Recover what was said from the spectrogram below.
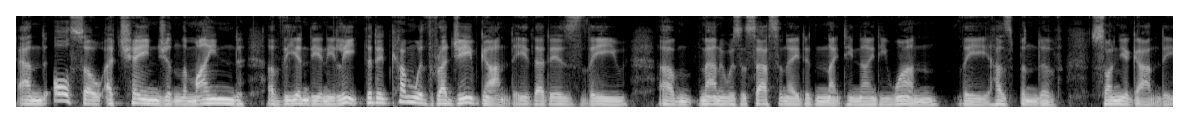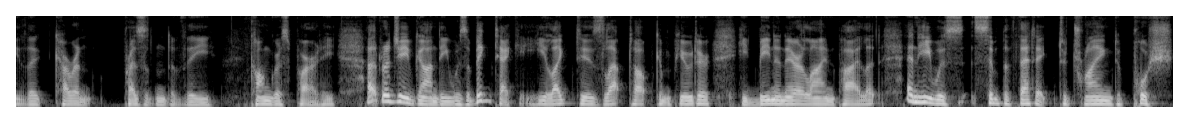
And also a change in the mind of the Indian elite that had come with Rajiv Gandhi, that is the um, man who was assassinated in 1991, the husband of Sonia Gandhi, the current president of the Congress Party. Uh, Rajiv Gandhi was a big techie. He liked his laptop computer. He'd been an airline pilot, and he was sympathetic to trying to push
